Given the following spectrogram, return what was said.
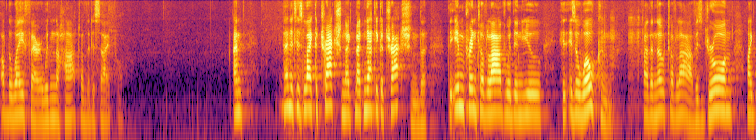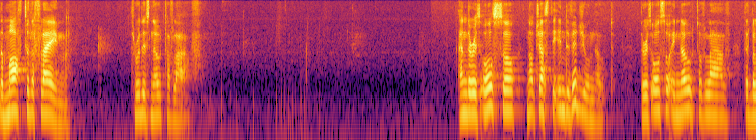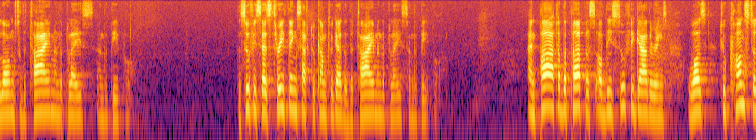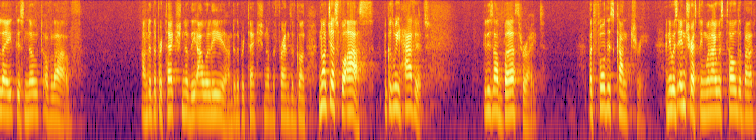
of the wayfarer, within the heart of the disciple. And then it is like attraction, like magnetic attraction. The, the imprint of love within you is, is awoken by the note of love, is drawn like the moth to the flame through this note of love. And there is also not just the individual note, there is also a note of love that belongs to the time and the place and the people. The Sufi says three things have to come together the time and the place and the people. And part of the purpose of these Sufi gatherings was to constellate this note of love under the protection of the awliya, under the protection of the friends of God. Not just for us, because we have it. It is our birthright. But for this country. And it was interesting when I was told about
